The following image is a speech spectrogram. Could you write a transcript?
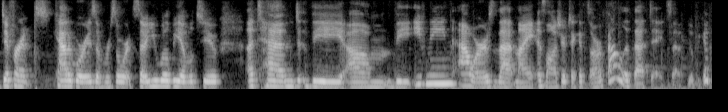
different categories of resorts. So you will be able to attend the um the evening hours that night as long as your tickets are valid that day. So you'll be good.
